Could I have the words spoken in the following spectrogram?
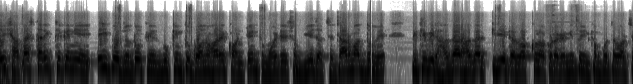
সেই সাতাশ তারিখ থেকে নিয়ে এই পর্যন্ত ফেসবুক কিন্তু গণহারে কন্টেন্ট মনিটাইজেশন দিয়ে যাচ্ছে, যার মাধ্যমে পৃথিবীর হাজার হাজার ক্রিয়েটার লক্ষ লক্ষ টাকা কিন্তু ইনকাম করতে পারছে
